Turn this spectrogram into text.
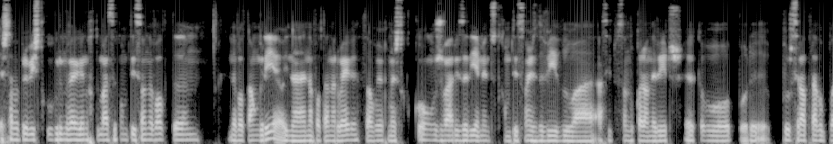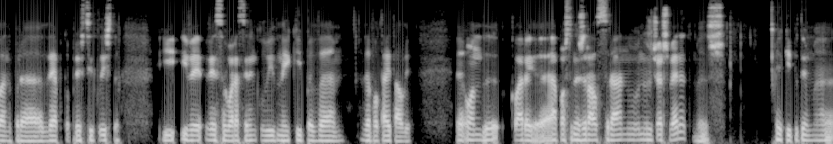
Estava previsto que o Grunwegen retomasse a competição na volta, na volta à Hungria e na, na volta à Noruega, salvo erro, mas com os vários adiamentos de competições devido à, à situação do coronavírus, acabou por, por ser alterado o plano para, da época para este ciclista e, e vê-se agora a ser incluído na equipa da, da volta à Itália. Onde, claro, a aposta na geral será no, no George Bennett, mas a equipa tem uma,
